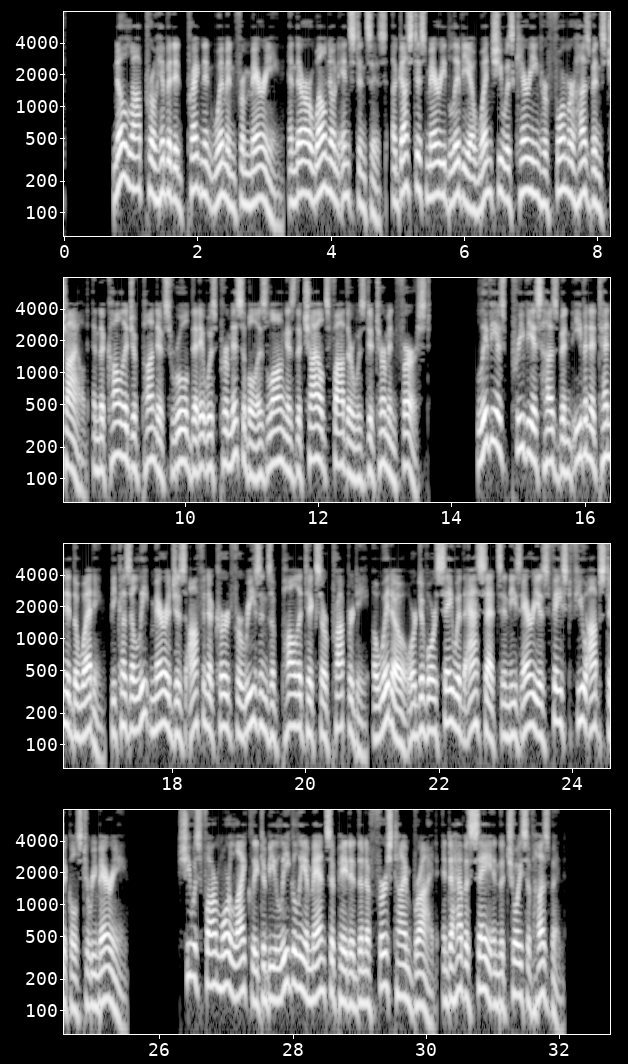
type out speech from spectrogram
No law prohibited pregnant women from marrying, and there are well-known instances. Augustus married Livia when she was carrying her former husband's child, and the College of Pontiffs ruled that it was permissible as long as the child's father was determined first. Livia's previous husband even attended the wedding, because elite marriages often occurred for reasons of politics or property. A widow or divorcee with assets in these areas faced few obstacles to remarrying. She was far more likely to be legally emancipated than a first-time bride, and to have a say in the choice of husband.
